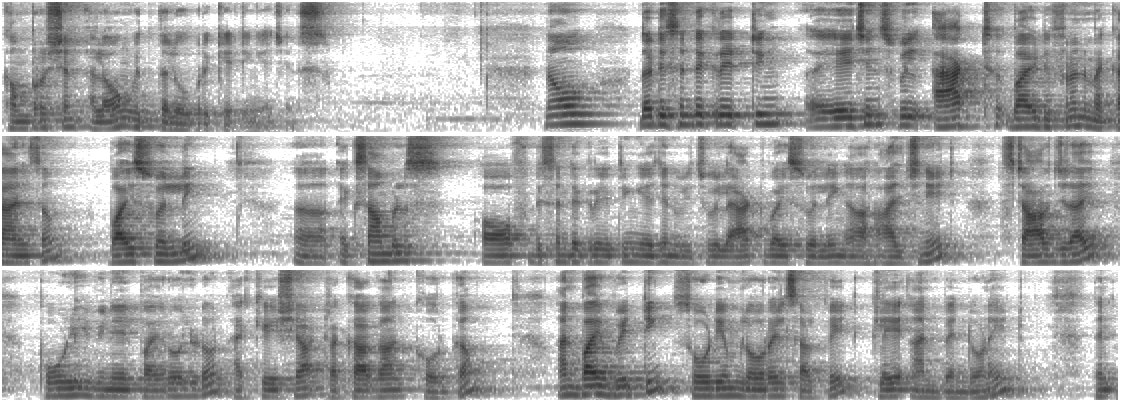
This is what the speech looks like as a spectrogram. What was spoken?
compression along with the lubricating agents. Now the disintegrating agents will act by different mechanism by swelling. Uh, examples of disintegrating agent which will act by swelling are alginate, starch dye, polyvinyl pyrrolidone, acacia, tragacanth, corgum and by wetting sodium lauryl sulfate, clay and bentonite. Then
